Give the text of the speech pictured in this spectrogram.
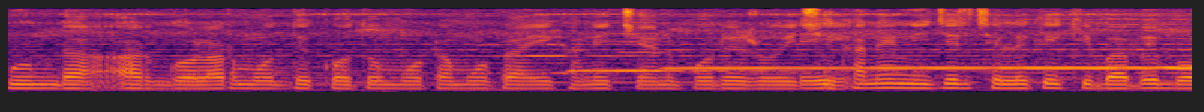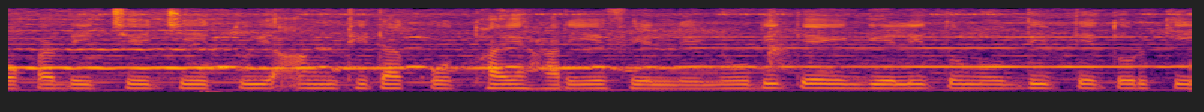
গুন্ডা আর গলার মধ্যে কত মোটা মোটা এখানে চেন পরে রয়েছে। এখানে নিজের ছেলেকে কীভাবে বকা দিচ্ছে যে, তুই আংটিটা কোথায় হারিয়ে ফেললি? নদীতে গেলি তো, নদীতে তোর কে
